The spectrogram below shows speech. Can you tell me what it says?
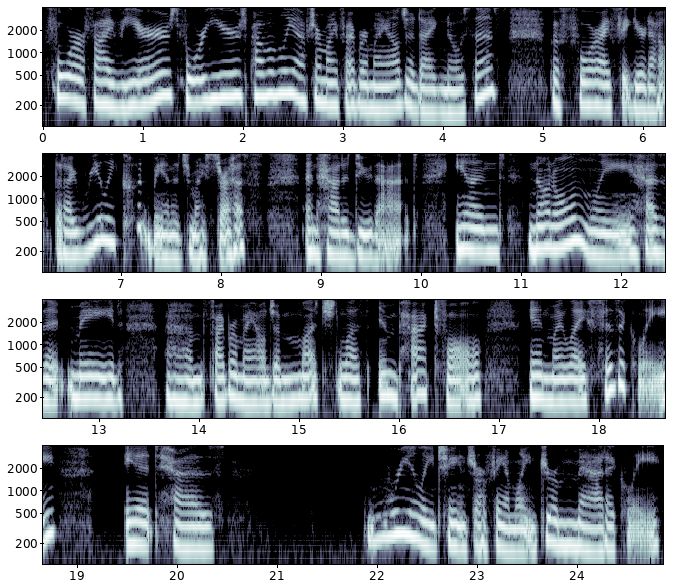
four or five years, four years probably after my fibromyalgia diagnosis, before I figured out that I really could manage my stress and how to do that. And not only has it made um, fibromyalgia much less impactful in my life physically, it has really changed our family dramatically.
